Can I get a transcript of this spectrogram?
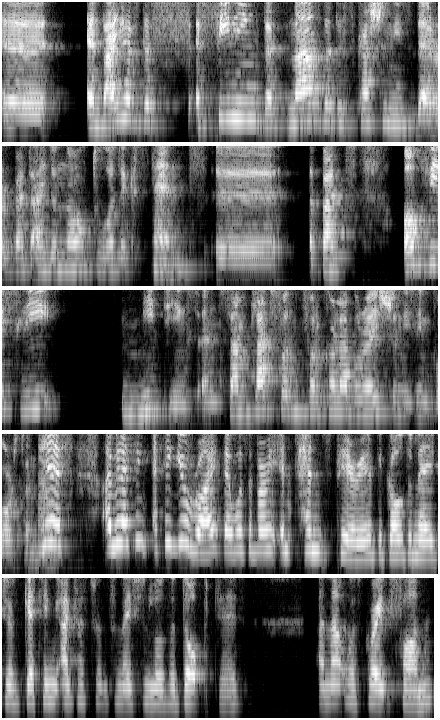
Uh, and I have the a feeling that now the discussion is there, but I don't know to what extent. Uh, but obviously, meetings and some platform for collaboration is important yes i mean i think i think you're right there was a very intense period the golden age of getting access to information laws adopted and that was great fun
